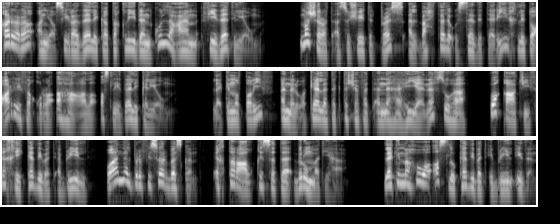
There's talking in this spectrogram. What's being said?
قرر أن يصير ذلك تقليدا كل عام في ذات اليوم. نشرت أسوشيتد بريس البحث لأستاذ التاريخ لتعرف قراءها على أصل ذلك اليوم لكن الطريف أن الوكالة اكتشفت أنها هي نفسها وقعت في فخ كذبة أبريل وأن البروفيسور باسكن اخترع القصة برمتها لكن ما هو أصل كذبة إبريل إذن؟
